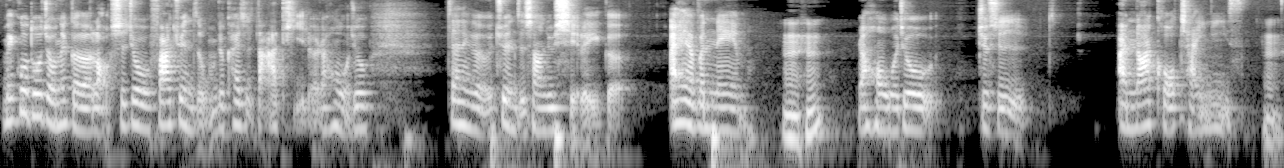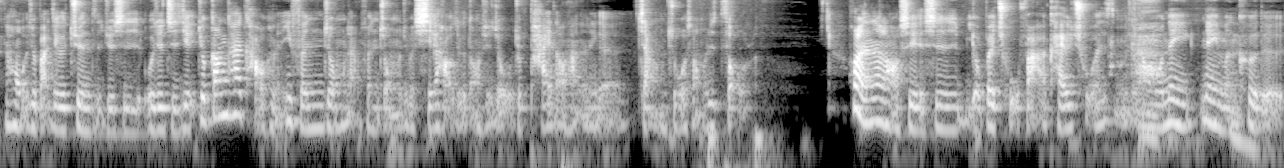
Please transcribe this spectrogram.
没过多久，那个老师就发卷子，我们就开始答题了，然后我就在那个卷子上就写了一个 I have a name，嗯哼，然后我就就是 I'm not called Chinese，嗯，然后我就把这个卷子就是我就直接就刚开考可能一分钟两分钟我就写好这个东西之后我就拍到他的那个讲桌上我就走了。后来那老师也是有被处罚开除还是怎么的，然后我那那一门课的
